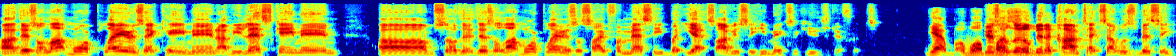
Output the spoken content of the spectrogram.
Uh, there's a lot more players that came in. Aviles came in. Um, so there, there's a lot more players aside from Messi. But yes, obviously he makes a huge difference. Yeah, well, There's a little some- bit of context that was missing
